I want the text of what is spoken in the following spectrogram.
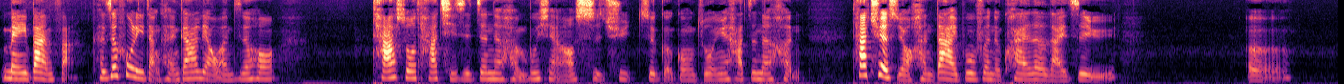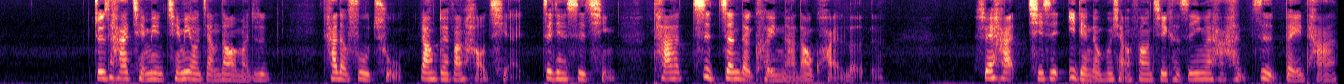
没办法。可是护理长可能跟他聊完之后，他说他其实真的很不想要失去这个工作，因为他真的很。他确实有很大一部分的快乐来自于，呃，就是他前面前面有讲到嘛，就是他的付出让对方好起来这件事情，他是真的可以拿到快乐的，所以他其实一点都不想放弃。可是因为他很自卑，他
